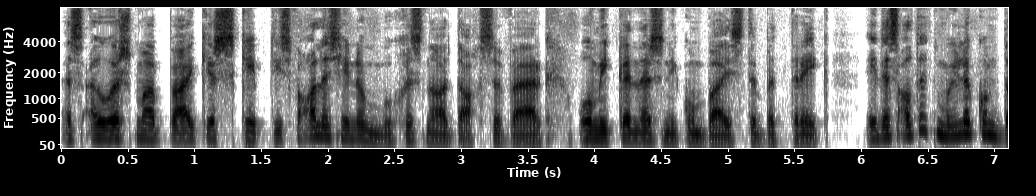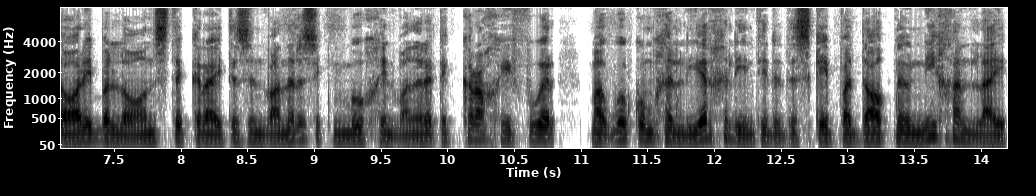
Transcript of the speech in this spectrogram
is ouers maar baie keer skepties veral as jy nou moeg is na 'n dag se werk om die kinders in die kombuis te betrek. En dis altyd moeilik om daardie balans te kry tussen wanneer is ek moeg en wanneer het ek krag hiervoor, maar ook om geleergeleenthede te skep wat dalk nou nie gaan lei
